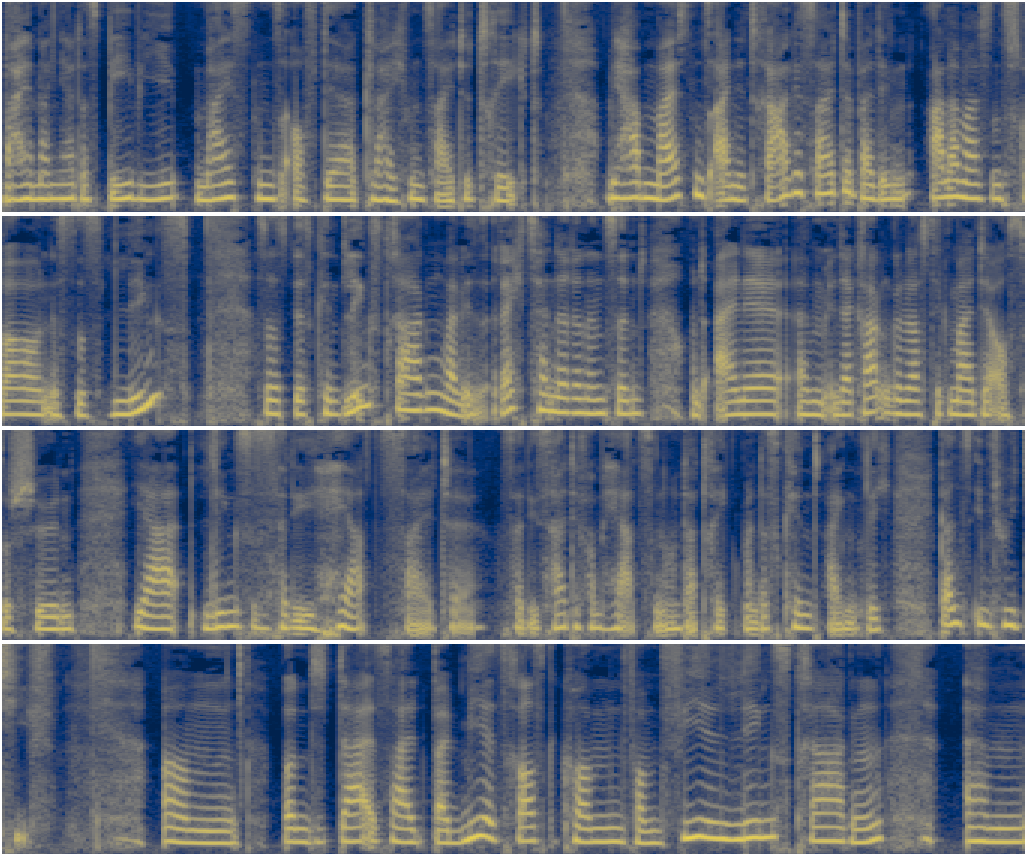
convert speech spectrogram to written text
weil man ja das Baby meistens auf der gleichen Seite trägt. Wir haben meistens eine Trageseite, bei den allermeisten Frauen ist es links, also dass wir das Kind links tragen, weil wir Rechtshänderinnen sind. Und eine ähm, in der Krankengymnastik meinte auch so schön, ja, links ist es ja die Herzseite, ist ja die Seite vom Herzen. Und da trägt man das Kind eigentlich ganz intuitiv. Ähm, und da ist halt bei mir jetzt rausgekommen, vom vielen Linkstragen, ähm,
